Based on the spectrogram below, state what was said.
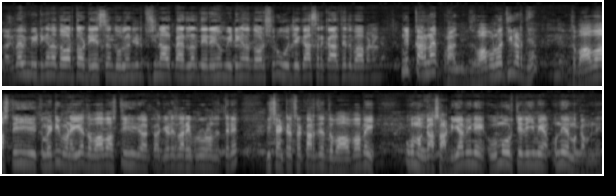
ਲੱਗਦਾ ਵੀ ਮੀਟਿੰਗਾਂ ਦਾ ਦੌਰ ਤੁਹਾਡੇ ਇਸ ਅੰਦੋਲਨ ਜਿਹੜੇ ਤੁਸੀਂ ਨਾਲ ਪੈਰਲਰ ਦੇ ਰਹੇ ਹੋ ਮੀਟਿੰਗਾਂ ਦਾ ਦੌਰ ਸ਼ੁਰੂ ਹੋ ਜਾਏਗਾ ਸਰਕਾਰ ਤੇ ਦਬਾਅ ਬਣੇਗਾ? ਨਹੀਂ ਕਰਨਾ ਦਬਾਅ ਬਣਾਉਣ ਇੱਥੇ ਹੀ ਲੜਦੇ ਆ ਦਬਾਅ ਵਾਸਤੇ ਹੀ ਕਮੇਟੀ ਬਣਾਈ ਆ ਦਬਾਅ ਵਾਸਤੇ ਹੀ ਜਿਹੜੇ ਸਾਰੇ ਪ੍ਰੋਗਰਾਮ ਦਿੱਤੇ ਨੇ ਵੀ ਸੈਂਟਰ ਸਰਕਾਰ ਦੇ ਦਬਾਅ ਪਾਵੇ ਉਹ ਮੰਗਾਂ ਸਾਡੀਆਂ ਵੀ ਨੇ ਉਹ ਮੋਰਚੇ ਦੀ ਵੀ ਆ ਉਹਨੇ ਮੰਗਾਂ ਨੇ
